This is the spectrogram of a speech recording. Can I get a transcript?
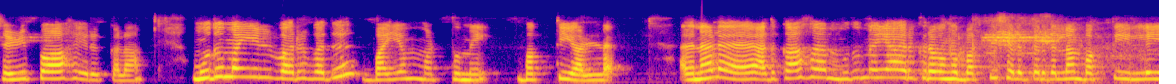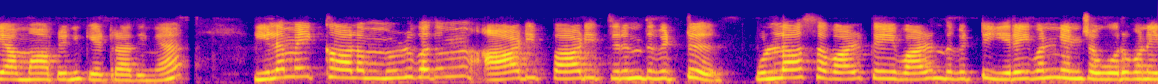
செழிப்பாக இருக்கலாம். முதுமையில் வருவது பயம் மட்டுமே பக்தி அல்ல. அதனால அதுக்காக முதுமையா இருக்கிறவங்க பக்தி செலுத்துறதெல்லாம் பக்தி இல்லையாமா அப்படின்னு கேட்டுறாதீங்க. இளமை காலம் முழுவதும் ஆடி பாடி திருந்து விட்டு உல்லாச வாழ்க்கையை வாழ்ந்துவிட்டு இறைவன் என்ற ஒருவனை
